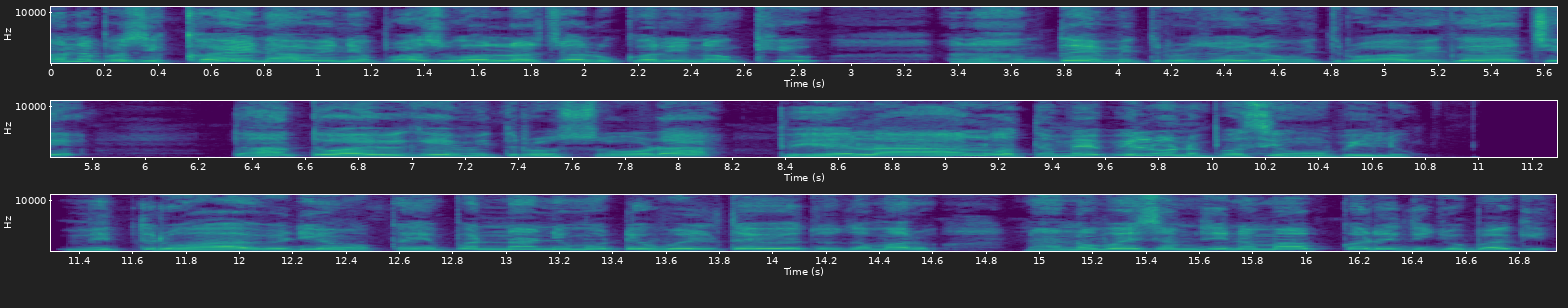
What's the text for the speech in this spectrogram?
અને પછી ખાઈને આવીને પાછું હલર ચાલુ કરી નાખ્યું. અને હંધાઈ મિત્રો જોઈ લો, મિત્રો આવી ગયા છે. ત્યાં તો આવી ગઈ મિત્રો સોડા. પહેલાં હાલો, તમે પી લો ને પછી હું પી લઉં. મિત્રો, આ વિડીયોમાં કંઈ પણ નાની મોટી ભૂલ થઈ હોય તો તમારો નાનો ભાઈ સમજીને માફ કરી દીજો. બાકી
